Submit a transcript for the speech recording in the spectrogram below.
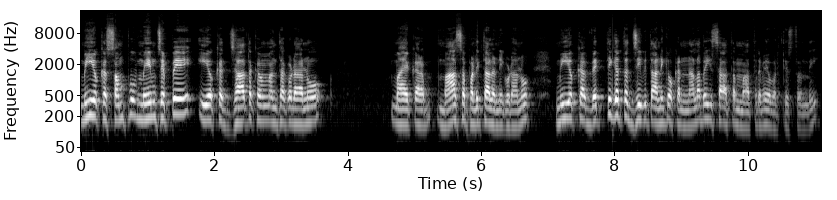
మీ యొక్క సంపు మేము చెప్పే ఈ యొక్క జాతకం అంతా కూడాను మా యొక్క మాస ఫలితాలన్నీ కూడాను మీ యొక్క వ్యక్తిగత జీవితానికి ఒక నలభై శాతం మాత్రమే వర్తిస్తుంది.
